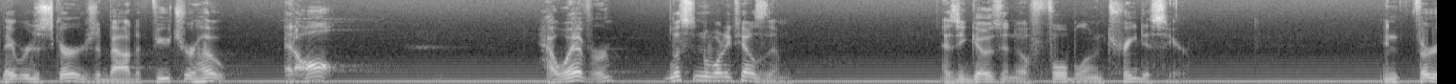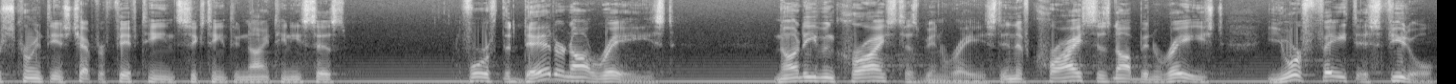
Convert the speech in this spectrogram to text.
They were discouraged about a future hope at all. However, listen to what he tells them as he goes into a full-blown treatise here. In 1 Corinthians chapter 15, 16 through 19, he says, For if the dead are not raised, not even Christ has been raised. And if Christ has not been raised, your faith is futile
